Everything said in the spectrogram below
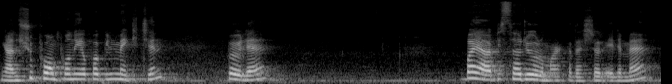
Yani şu pomponu yapabilmek için böyle bayağı bir sarıyorum arkadaşlar elime.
